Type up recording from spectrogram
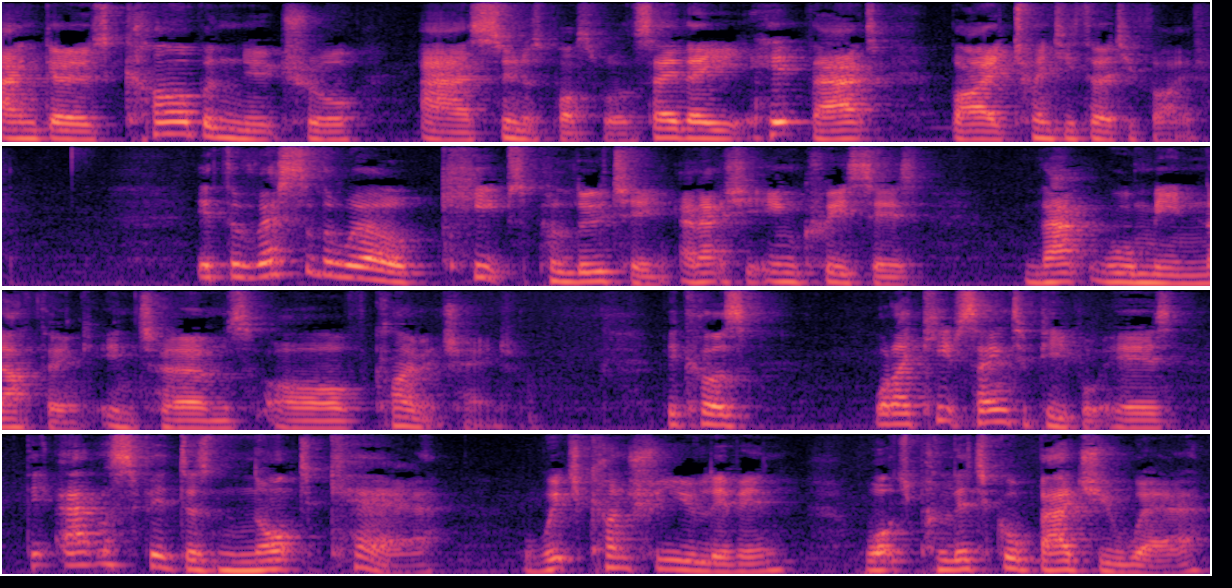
and goes carbon neutral as soon as possible, and say they hit that by 2035. If the rest of the world keeps polluting and actually increases, that will mean nothing in terms of climate change. Because what I keep saying to people is the atmosphere does not care which country you live in, what political badge you wear.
